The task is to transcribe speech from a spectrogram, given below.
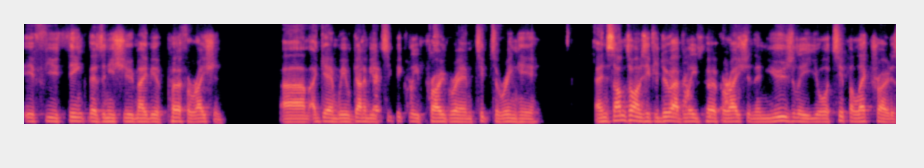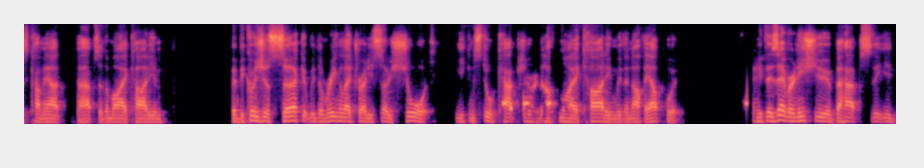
if you think there's an issue maybe of perforation. Um, again, we're going to be typically programmed tip to ring here and sometimes, if you do have lead perforation, then usually your tip electrode has come out perhaps of the myocardium. But because your circuit with the ring electrode is so short, you can still capture enough myocardium with enough output. And if there's ever an issue, perhaps that you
